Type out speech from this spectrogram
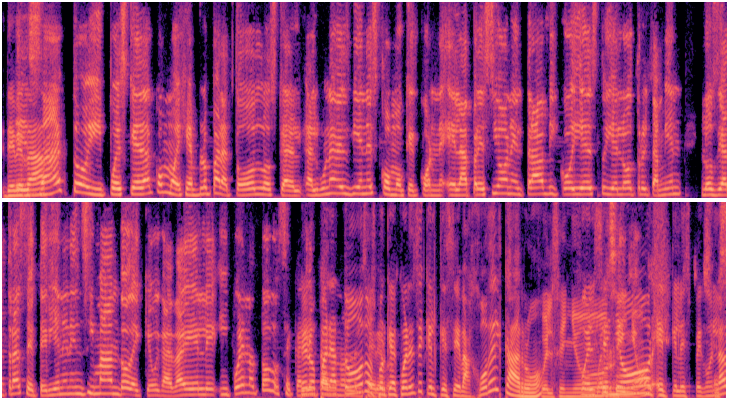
de verdad. Exacto, y pues queda como ejemplo para todos los que al- alguna vez vienes como que con eh, la presión, el tráfico y esto y el otro, y también los de atrás se te vienen encimando de que, oiga, da L, y bueno, todo se calienta Pero para todos, porque acuérdense que el que se bajó del carro Fue el señor. fue el señor, el que les pegó en la,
